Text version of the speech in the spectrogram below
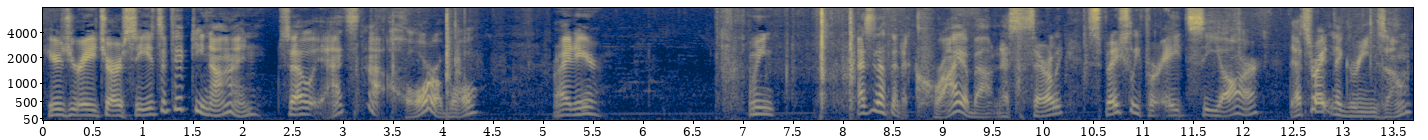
here's your HRC. It's a 59. So, that's not horrible. Right here. I mean, that's nothing to cry about necessarily, especially for 8CR. That's right in the green zone.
